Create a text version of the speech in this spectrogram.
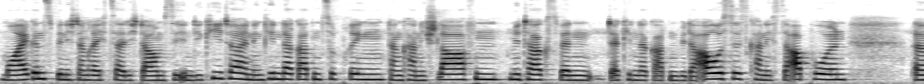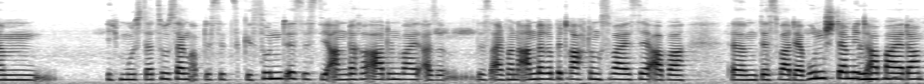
morgens bin ich dann rechtzeitig da, um sie in die Kita, in den Kindergarten zu bringen. Dann kann ich schlafen. Mittags, wenn der Kindergarten wieder aus ist, kann ich sie abholen. Ähm, ich muss dazu sagen, ob das jetzt gesund ist, ist die andere Art und Weise, also das ist einfach eine andere Betrachtungsweise, aber ähm, das war der Wunsch der Mitarbeiter mhm.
